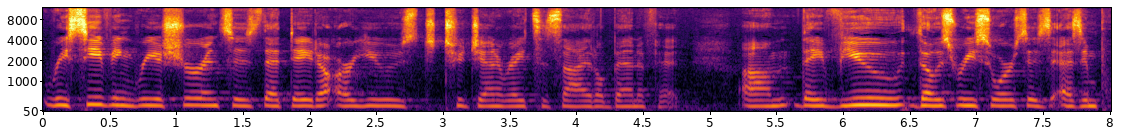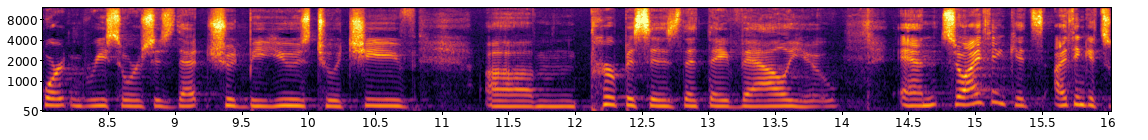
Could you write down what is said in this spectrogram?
receiving reassurances that data are used to generate societal benefit. Um, They view those resources as important resources that should be used to achieve um, purposes that they value. And so I think it's, I think it's,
